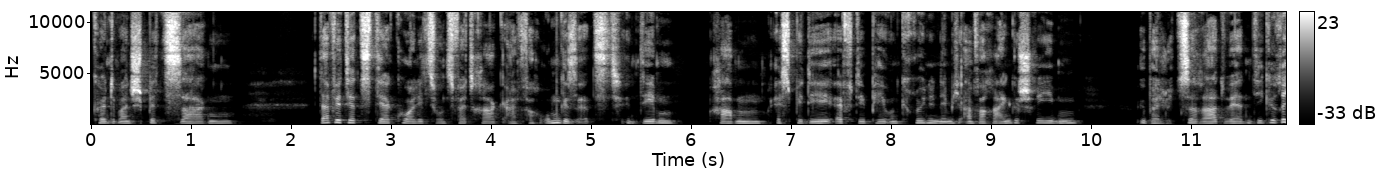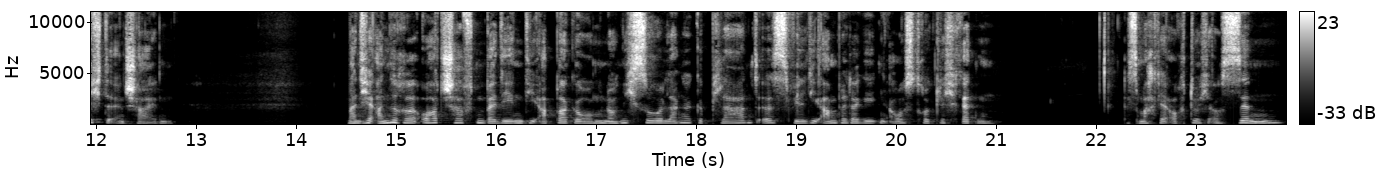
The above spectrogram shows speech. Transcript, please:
könnte man spitz sagen, da wird jetzt der Koalitionsvertrag einfach umgesetzt. In dem haben SPD, FDP und Grüne nämlich einfach reingeschrieben, über Lützerath werden die Gerichte entscheiden. Manche andere Ortschaften, bei denen die Abbaggerung noch nicht so lange geplant ist, will die Ampel dagegen ausdrücklich retten. Das macht ja auch durchaus Sinn.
